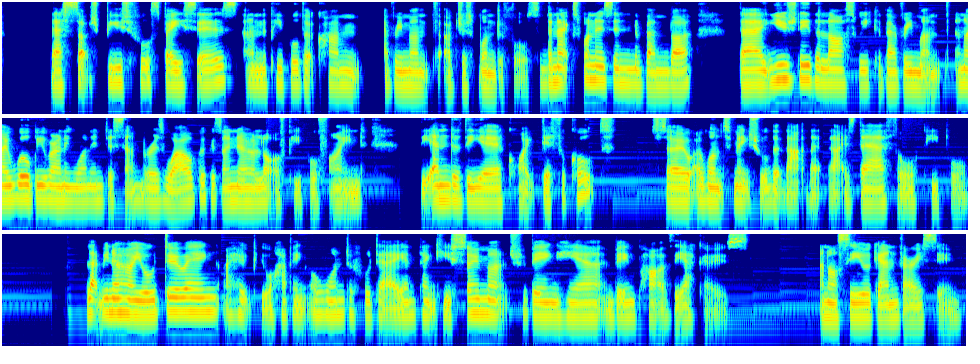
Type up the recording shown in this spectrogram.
They're such beautiful spaces, and the people that come every month are just wonderful. So the next one is in November. They're usually the last week of every month, and I will be running one in December as well because I know a lot of people find the end of the year quite difficult. So I want to make sure that that, that, that is there for people. Let me know how you're doing. I hope you're having a wonderful day, and thank you so much for being here and being part of the Echoes. And I'll see you again very soon.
